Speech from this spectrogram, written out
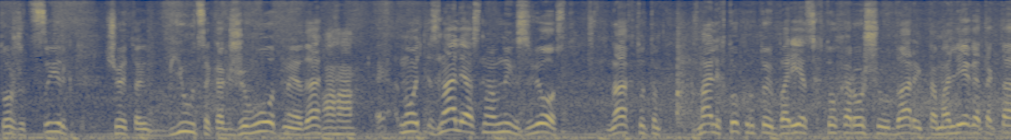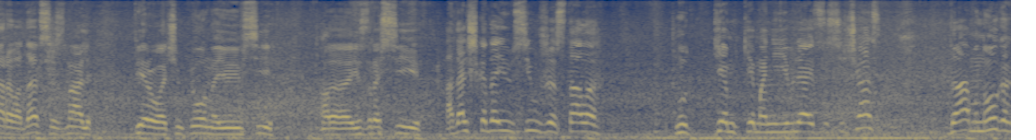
тоже цирк, что это, бьются как животные, да. Ага. Э, Но знали основных звезд, да, кто там, знали, кто крутой борец, кто хороший ударник, там Олега Токтарова, да, все знали, первого чемпиона UFC э, из России. А дальше, когда UFC уже стало, ну, тем, кем они являются сейчас, да, много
